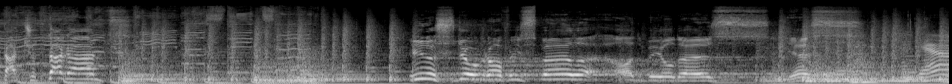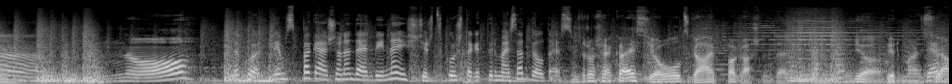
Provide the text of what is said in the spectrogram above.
Taču tagad. Ines geogrāfijas spēle atbildēs. Yes. Jā. No. Nu, ko, jums pagājušā nedēļa bija neizšķirts, kurš tagad pirmais atbildēs. Droši vien, ka es jau Ulus gāju pagājušajā nedēļā. Jā, Pirmais. Jā. Jā,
